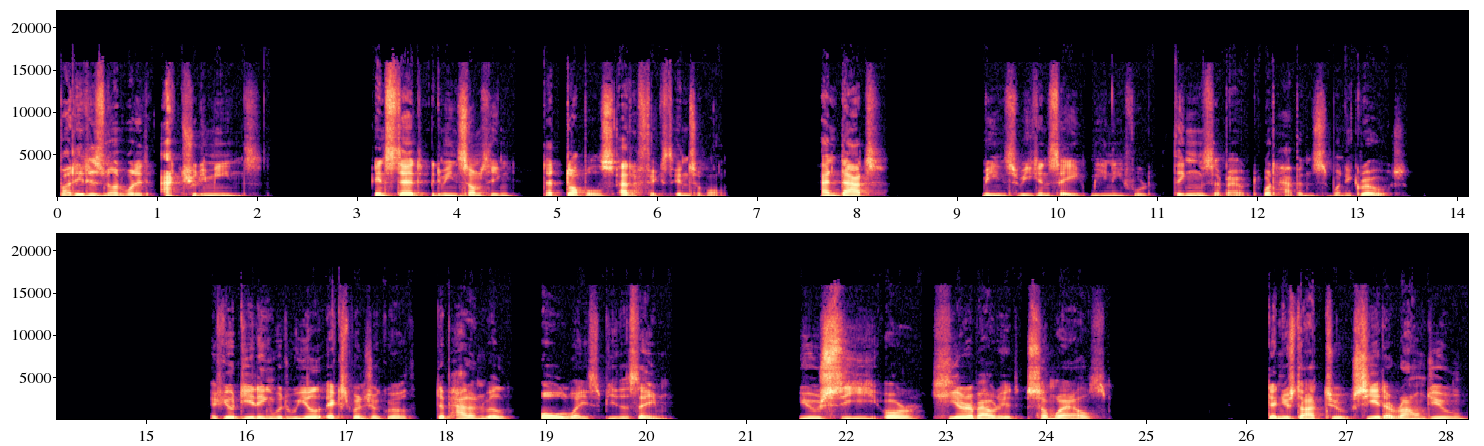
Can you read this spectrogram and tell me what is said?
But it is not what it actually means. Instead, it means something that doubles at a fixed interval. And that means we can say meaningful things about what happens when it grows. If you're dealing with real exponential growth, the pattern will always be the same you see or hear about it somewhere else. Then you start to see it around you,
